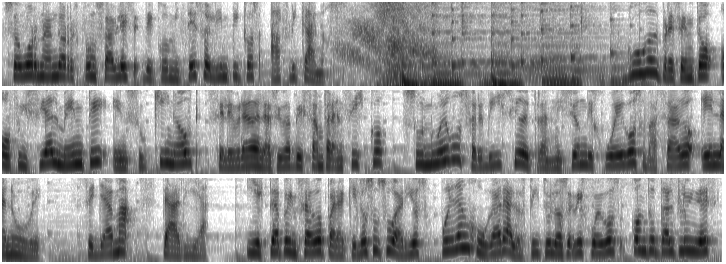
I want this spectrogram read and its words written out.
sobornando a responsables de comités olímpicos africanos. Google presentó oficialmente en su keynote celebrada en la ciudad de San Francisco su nuevo servicio de transmisión de juegos basado en la nube. Se llama Stadia y está pensado para que los usuarios puedan jugar a los títulos de juegos con total fluidez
